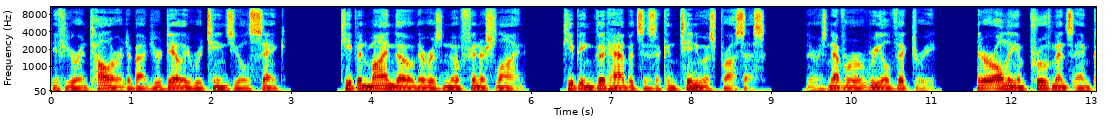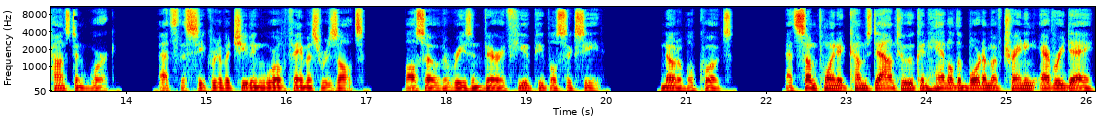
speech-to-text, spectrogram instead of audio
if you're intolerant about your daily routines, you'll sink. Keep in mind though, there is no finish line. Keeping good habits is a continuous process. There is never a real victory. There are only improvements and constant work. That's the secret of achieving world famous results. Also, the reason very few people succeed. Notable quotes. At some point, it comes down to who can handle the boredom of training every day,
